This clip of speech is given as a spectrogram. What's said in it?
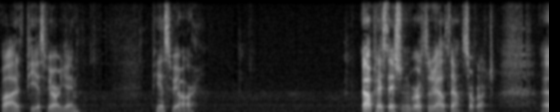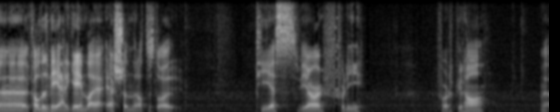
Hva er et PSVR-game? PSVR Ja, PlayStation Virtual Reality, ja. Så klart. Uh, kall det et VR-game, da. Jeg, jeg, skjønner at det står PSVR fordi folk vil ha Ja.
